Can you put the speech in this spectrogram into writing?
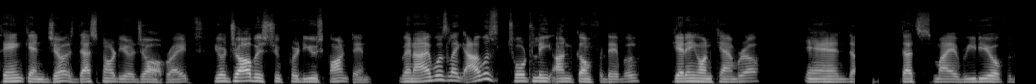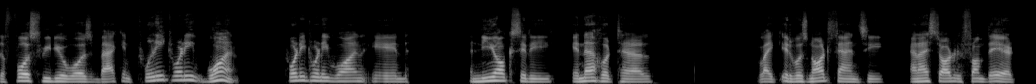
think and judge. That's not your job, right? Your job is to produce content. When I was like, I was totally uncomfortable getting on camera. And uh, that's my video. The first video was back in 2021, 2021 in New York City in a hotel. Like it was not fancy. And I started from there.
